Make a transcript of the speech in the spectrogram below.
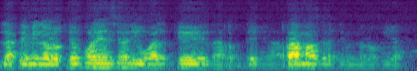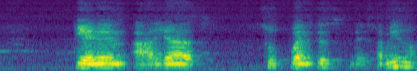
La criminología forense, al igual que las ramas de la criminología, tienen áreas subpuentes de esta misma.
